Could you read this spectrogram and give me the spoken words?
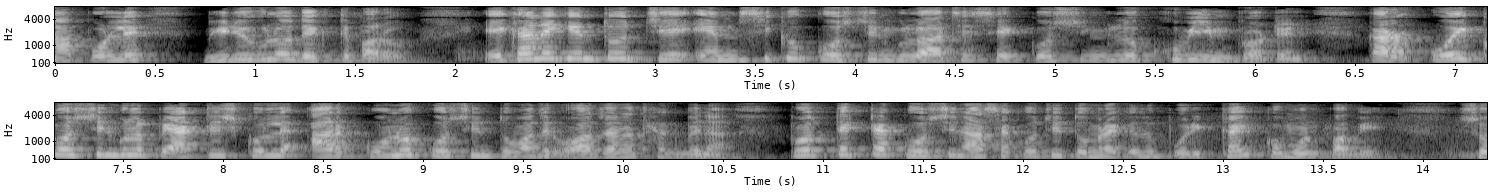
না পড়লে ভিডিওগুলো দেখতে পারো। এখানে কিন্তু যে এমসিকিউ কোশ্চেনগুলো আছে, সেই কোশ্চেনগুলো খুবই ইম্পর্টেন্ট কারণ ওই কোশ্চেনগুলো প্র্যাকটিস করলে আর কোনো কোশ্চেন তোমাদের অজানা থাকবে না। প্রত্যেকটা কোশ্চেন আশা করছি তোমরা কিন্তু পরীক্ষায় কমন পাবে। সো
